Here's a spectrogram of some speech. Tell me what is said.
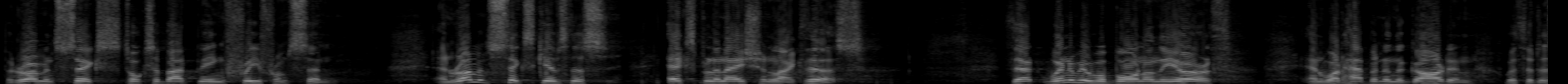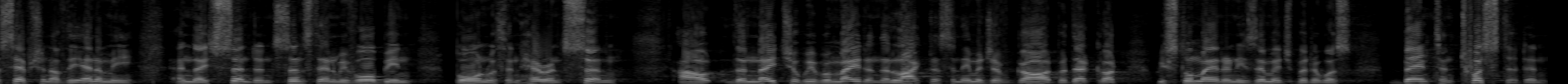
But Romans 6 talks about being free from sin. And Romans 6 gives this explanation like this that when we were born on the earth, and what happened in the garden with the deception of the enemy, and they sinned, and since then we've all been born with inherent sin our, the nature we were made in the likeness and image of God, but that got, we still made in His image, but it was bent and twisted and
